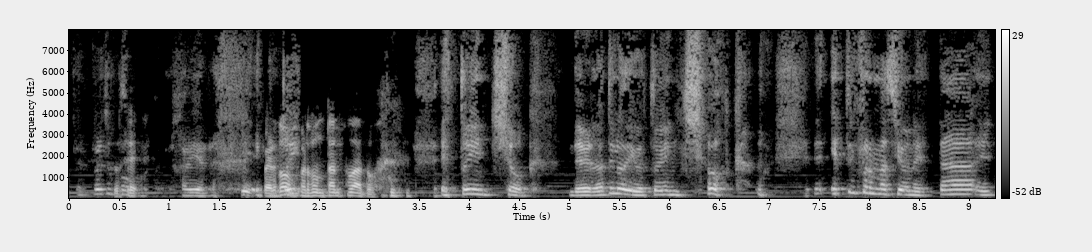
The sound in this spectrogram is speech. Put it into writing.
Espérate un Entonces- poco, Javier. Perdón, Estoy- perdón, tanto dato. Estoy en shock. De verdad te lo digo, estoy en shock. Esta información está en,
